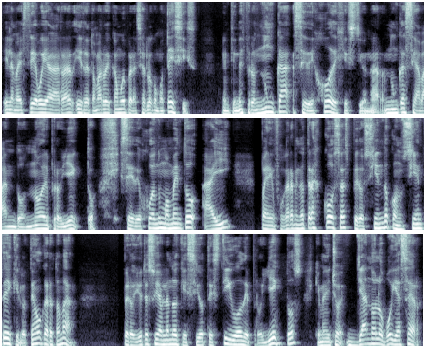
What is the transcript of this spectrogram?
En la maestría voy a agarrar y retomar Becamboy para hacerlo como tesis. ¿Me entiendes? Pero nunca se dejó de gestionar, nunca se abandonó el proyecto. Se dejó en un momento ahí para enfocarme en otras cosas, pero siendo consciente de que lo tengo que retomar pero yo te estoy hablando de que he sido testigo de proyectos que me han dicho, ya no lo voy a hacer,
